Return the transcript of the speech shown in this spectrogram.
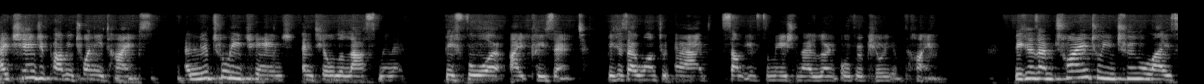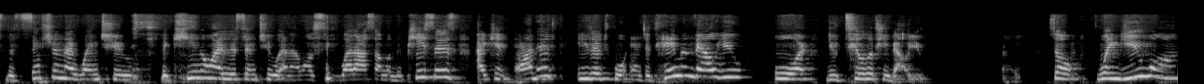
I changed it probably 20 times. I literally change until the last minute before I present because I want to add some information I learned over a period of time because I'm trying to internalize the session I went to, the keynote I listened to, and I want to see what are some of the pieces I can add it either for entertainment value or utility value. Right? So when you are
